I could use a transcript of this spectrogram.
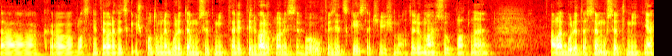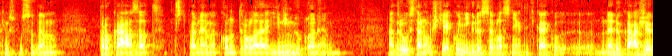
tak eh, vlastně teoreticky už potom nebudete muset mít tady ty dva doklady sebou fyzicky, stačí, když máte doma, že jsou platné, ale budete se muset mít nějakým způsobem prokázat případném kontrole jiným dokladem. Na druhou stranu ještě jako nikdo se vlastně teďka jako eh, nedokáže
